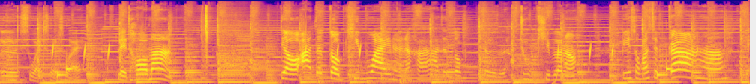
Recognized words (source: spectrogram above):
เออสวยสวยสวยเหลท่อมาก เดี๋ยวอาจจะจบคลิปไวหน่อยนะคะ อาจจะจบ คลิปแล้วเนาะ ปี 2019 นะคะโอเค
